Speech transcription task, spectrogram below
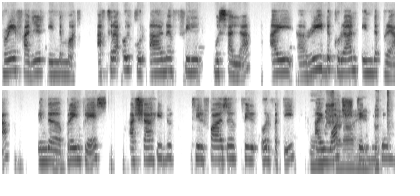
pray Fajr in the mosque. Akra'ul Quran fil musalla. I uh, read the Quran in the prayer, in the praying place. Ashahidu tilfaza fil urfati. I watch television.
